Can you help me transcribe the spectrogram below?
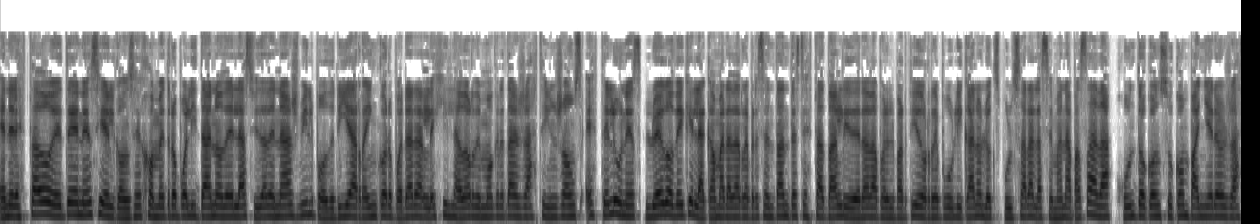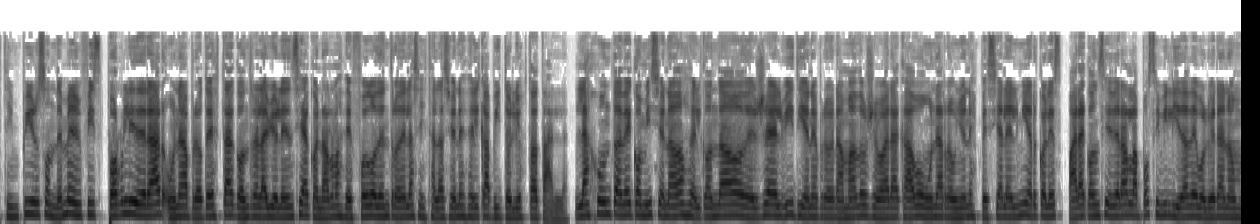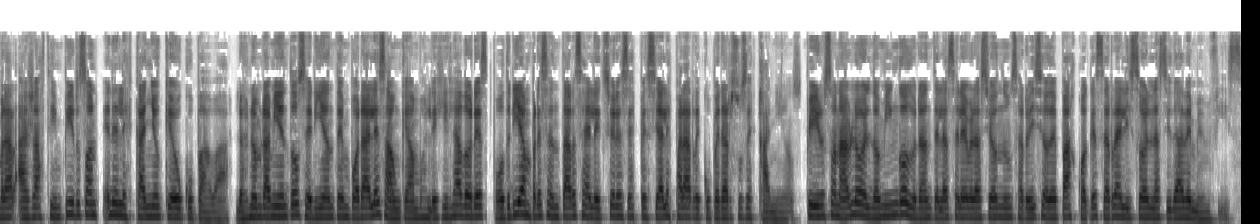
En el estado de Tennessee, el Consejo Metropolitano de la ciudad de Nashville podría reincorporar al legislador demócrata Justin Jones este lunes, luego de que la Cámara de Representantes estatal liderada por el Partido Republicano lo expulsara la semana pasada, junto con su compañero Justin Pearson de Memphis, por liderar una protesta contra la violencia con armas de fuego dentro de las instalaciones del Capitolio Estatal. La Junta de Comisionados del Condado de Shelby tiene programado llevar a cabo una reunión especial el miércoles para considerar la posibilidad posibilidad de volver a nombrar a Justin Pearson en el escaño que ocupaba. Los nombramientos serían temporales, aunque ambos legisladores podrían presentarse a elecciones especiales para recuperar sus escaños. Pearson habló el domingo durante la celebración de un servicio de Pascua que se realizó en la ciudad de Memphis.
